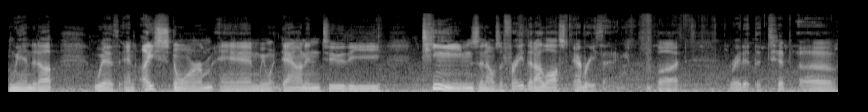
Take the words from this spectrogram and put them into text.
we ended up with an ice storm and we went down into the teens and I was afraid that I lost everything. But right at the tip of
